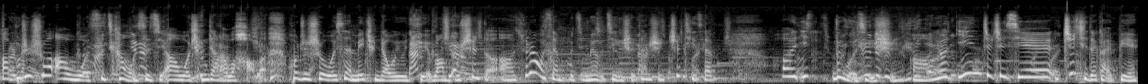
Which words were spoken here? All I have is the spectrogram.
啊，不是说啊我自己看我自己啊，我成长了，我好了，或者是我现在没成长，我有绝望，不是的啊。虽然我现在不没有近视，但是肢体在啊因为我近视啊，要因着这些肢体的改变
